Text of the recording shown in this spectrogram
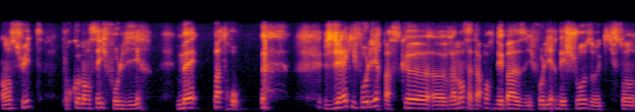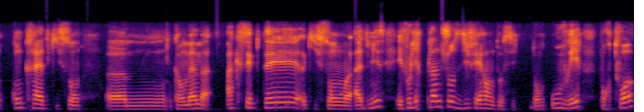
Ensuite, pour commencer, il faut lire, mais pas trop. je dirais qu'il faut lire parce que euh, vraiment ça t'apporte des bases. Il faut lire des choses qui sont concrètes, qui sont euh, quand même acceptées, qui sont admises. il faut lire plein de choses différentes aussi. Donc ouvrir pour toi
